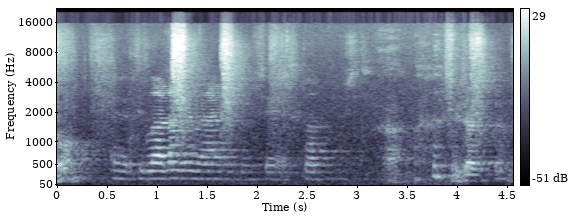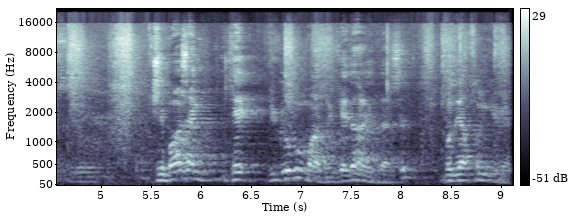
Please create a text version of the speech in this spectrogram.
Tamam Evet, yıllardan beri merak ettiğim bir şey açıklanmıştı. Güzel tutar mısın? Şimdi bazen G, bir grubun vardır, G'den hareket edersin. Burada yaptığım gibi.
